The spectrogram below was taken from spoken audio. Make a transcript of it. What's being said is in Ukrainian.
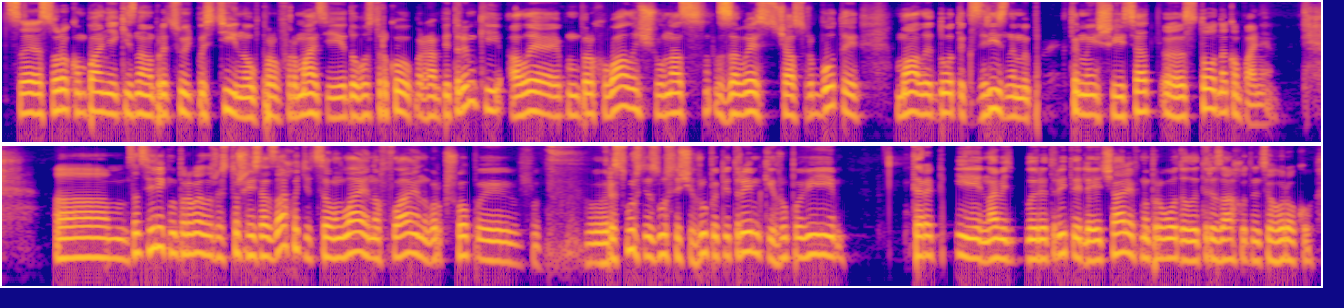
Це 40 компаній, які з нами працюють постійно в форматі довгострокових програм підтримки. Але як ми порахували, що у нас за весь час роботи мали дотик з різними 60, е, 101 компанія. За цей рік ми провели вже 160 заходів. Це онлайн, офлайн, воркшопи, ресурсні зустрічі, групи підтримки, групові терапії, навіть були ретрити для HR. Ми проводили три заходи цього року.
